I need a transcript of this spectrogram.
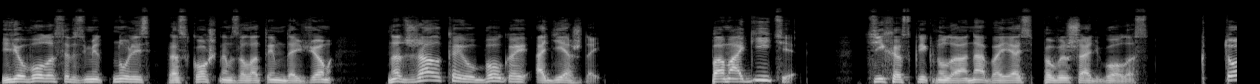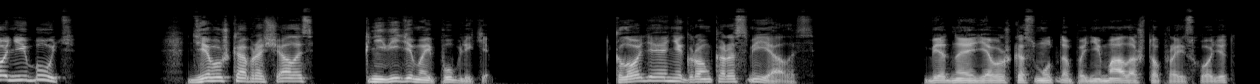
Ее волосы взметнулись роскошным золотым дождем над жалкой убогой одеждой. «Помогите!» — тихо вскрикнула она, боясь повышать голос. «Кто-нибудь!» девушка обращалась к невидимой публике. Клодия негромко рассмеялась. Бедная девушка смутно понимала, что происходит,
